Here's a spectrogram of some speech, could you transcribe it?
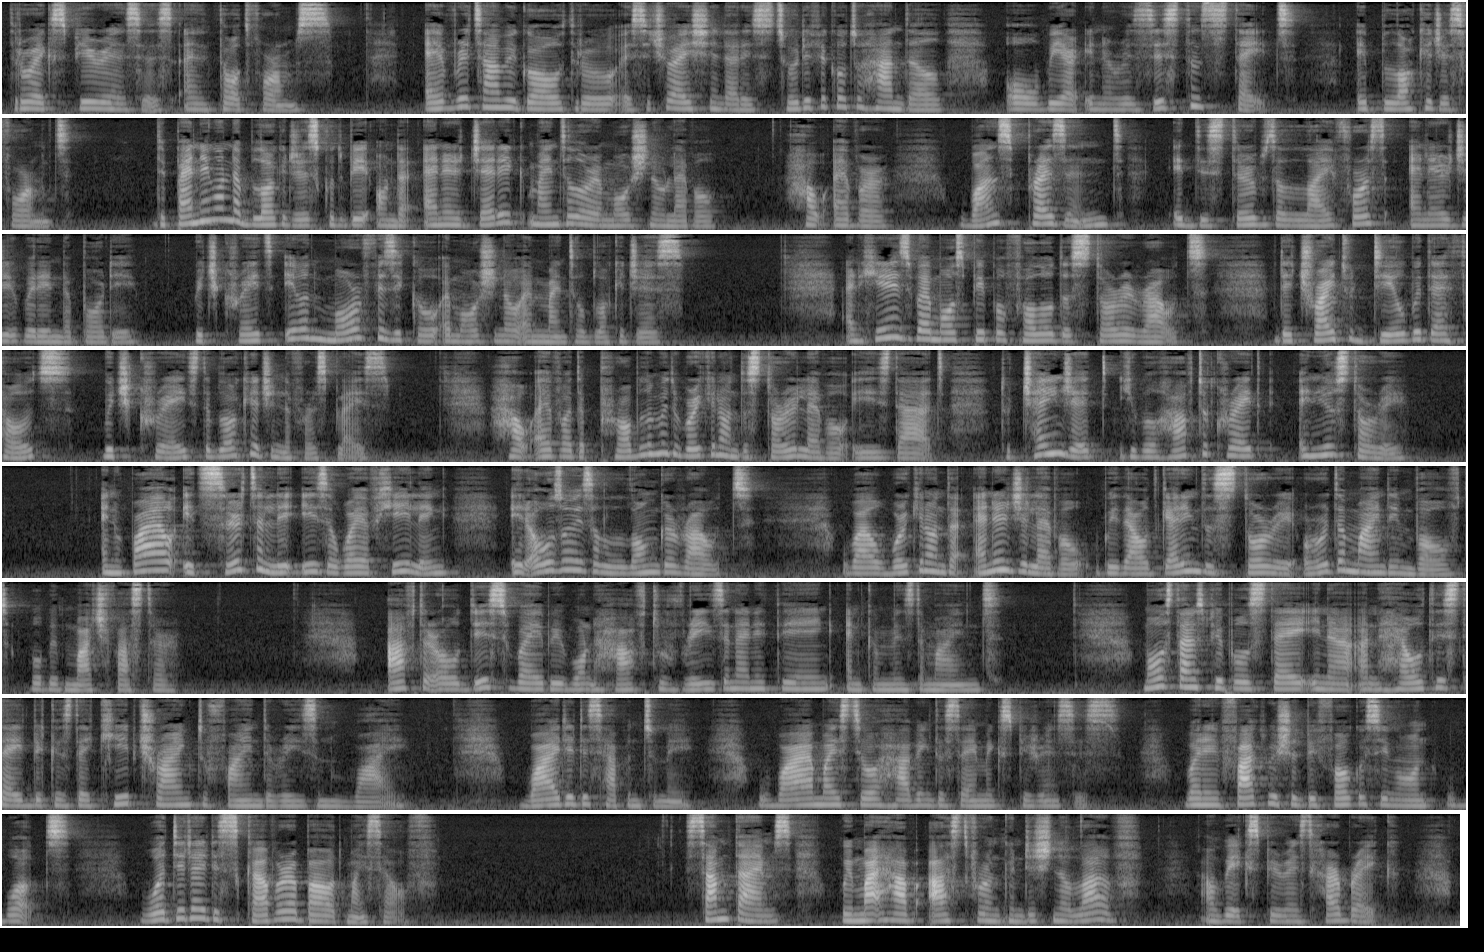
Through experiences and thought forms. Every time we go through a situation that is too difficult to handle or we are in a resistant state, a blockage is formed. Depending on the blockages could be on the energetic, mental or emotional level. However, once present, it disturbs the life force energy within the body, which creates even more physical, emotional, and mental blockages. And here is where most people follow the story route. They try to deal with their thoughts, which creates the blockage in the first place. However, the problem with working on the story level is that to change it, you will have to create a new story. And while it certainly is a way of healing, it also is a longer route while working on the energy level without getting the story or the mind involved will be much faster. After all, this way we won't have to reason anything and convince the mind. Most times people stay in an unhealthy state because they keep trying to find the reason why. Why did this happen to me? Why am I still having the same experiences? When in fact we should be focusing on what? What did I discover about myself? Sometimes we might have asked for unconditional love and we experienced heartbreak.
